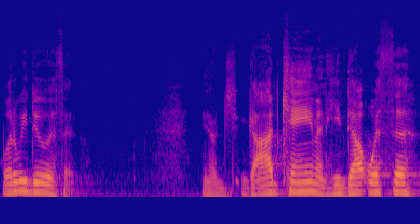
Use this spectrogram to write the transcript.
What do we do with it? You know, God came and he dealt with the,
